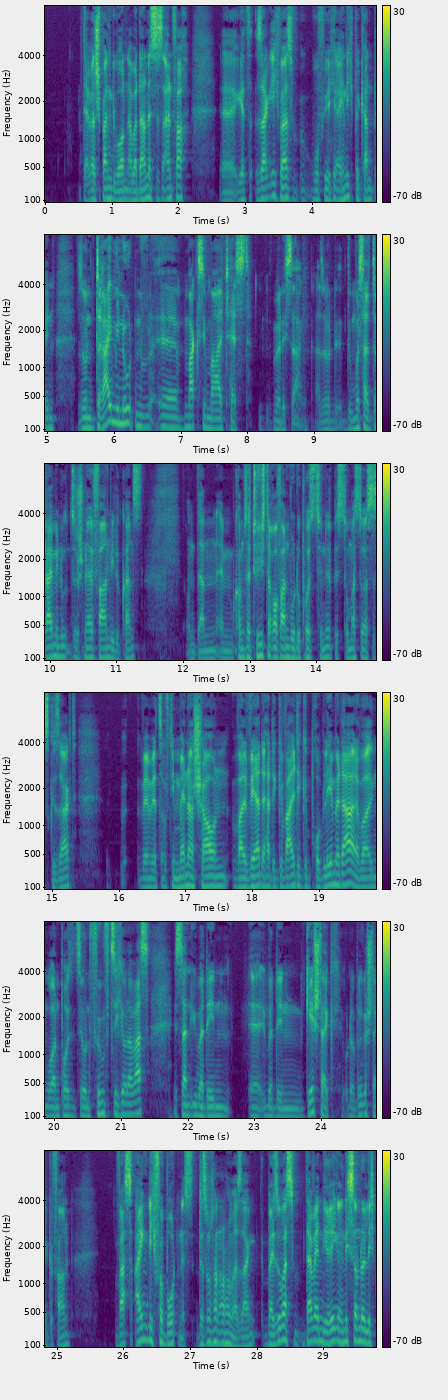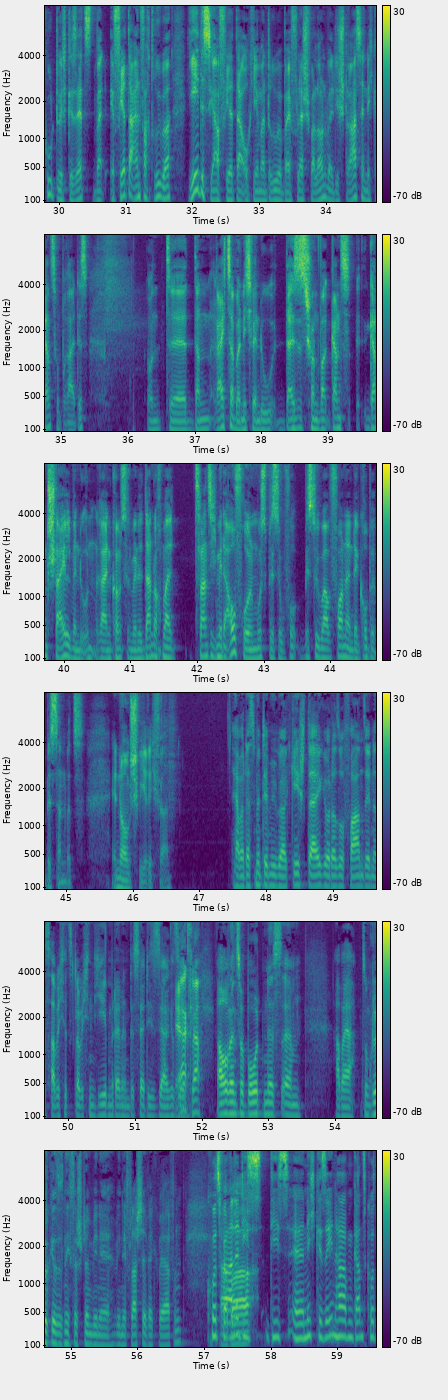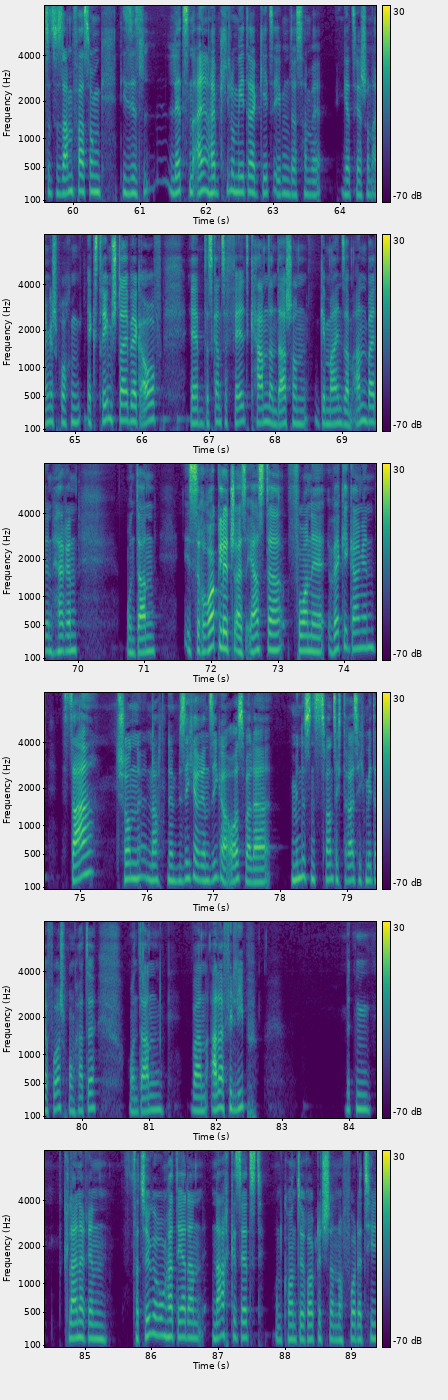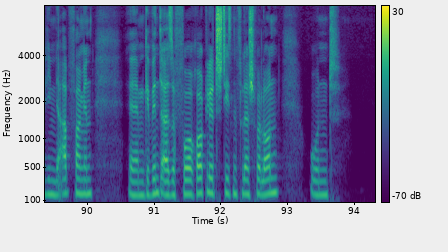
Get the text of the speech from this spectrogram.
Der wäre spannend geworden, aber dann ist es einfach, äh, jetzt sage ich was, wofür ich eigentlich nicht bekannt bin, so ein drei Minuten äh, Maximaltest, würde ich sagen. Also du musst halt drei Minuten so schnell fahren, wie du kannst. Und dann ähm, kommt es natürlich darauf an, wo du positioniert bist. Thomas, du hast es gesagt. Wenn wir jetzt auf die Männer schauen, Valverde hatte gewaltige Probleme da, er war irgendwo an Position 50 oder was, ist dann über den, äh, über den Gehsteig oder Bürgersteig gefahren was eigentlich verboten ist. Das muss man auch nochmal sagen. Bei sowas, da werden die Regeln nicht sonderlich gut durchgesetzt, weil er fährt da einfach drüber. Jedes Jahr fährt da auch jemand drüber bei Flash Wallon, weil die Straße nicht ganz so breit ist. Und äh, dann reicht's aber nicht, wenn du, da ist es schon ganz, ganz steil, wenn du unten reinkommst. Und wenn du dann nochmal 20 Meter aufholen musst, bis du, bis du überhaupt vorne in der Gruppe bist, dann wird's enorm schwierig für einen. Ja, aber das mit dem über Gehsteige oder so fahren sehen, das habe ich jetzt, glaube ich, in jedem Rennen bisher dieses Jahr gesehen. Ja, klar. Auch wenn es verboten ist. Ähm, aber ja, zum Glück ist es nicht so schlimm wie eine, wie eine Flasche wegwerfen. Kurz für Aber- alle, die es äh, nicht gesehen haben, ganz kurze Zusammenfassung. Dieses letzten eineinhalb Kilometer geht's eben, das haben wir jetzt ja schon angesprochen, extrem steil bergauf. Ähm, das ganze Feld kam dann da schon gemeinsam an bei den Herren. Und dann ist Roglic als erster vorne weggegangen, sah schon nach einem sicheren Sieger aus, weil er mindestens 20, 30 Meter Vorsprung hatte. Und dann waren Alaphilippe mit einem kleineren Verzögerung hat der dann nachgesetzt und konnte Roglic dann noch vor der Ziellinie abfangen. Ähm, gewinnt also vor Roglic diesen Flash Ballon und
